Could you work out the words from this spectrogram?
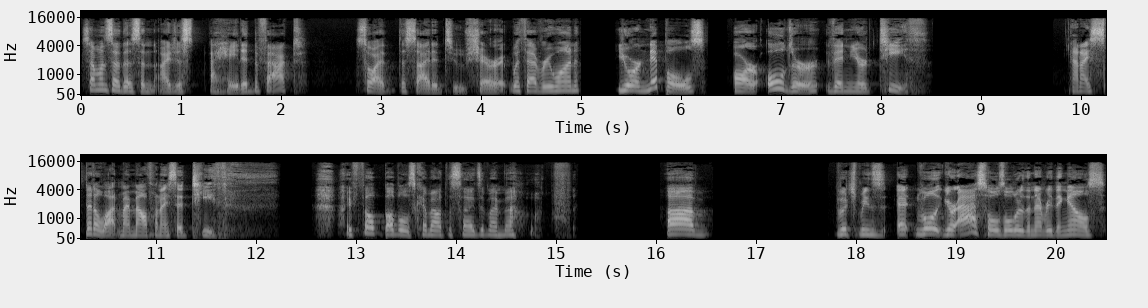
Someone said this and I just, I hated the fact. So I decided to share it with everyone. Your nipples are older than your teeth. And I spit a lot in my mouth when I said teeth. I felt bubbles come out the sides of my mouth. Um, which means, eh, well, your asshole's older than everything else.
